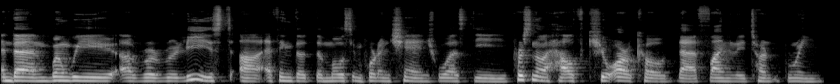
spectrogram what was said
And then when we uh, were released, uh, I think that the most important change was the personal health QR code that finally turned green.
